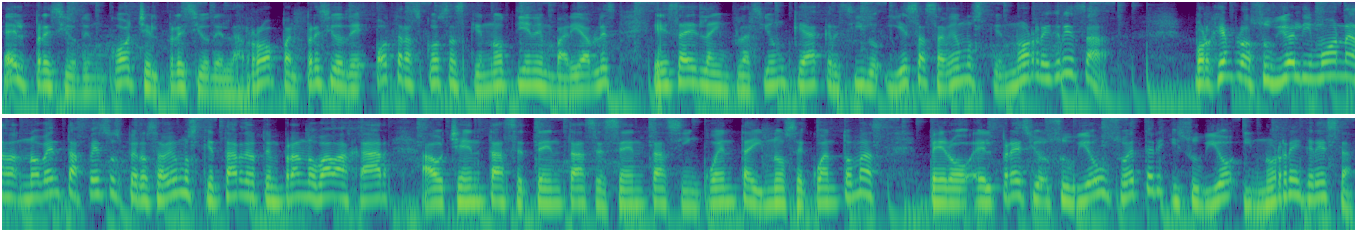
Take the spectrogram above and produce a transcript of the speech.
el precio de un coche, el precio de la ropa, el precio de otras cosas que no tienen variables, esa es la inflación que ha crecido y esa sabemos que no regresa. Por ejemplo, subió el limón a 90 pesos, pero sabemos que tarde o temprano va a bajar a 80, 70, 60, 50 y no sé cuánto más. Pero el precio subió un suéter y subió y no regresa.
